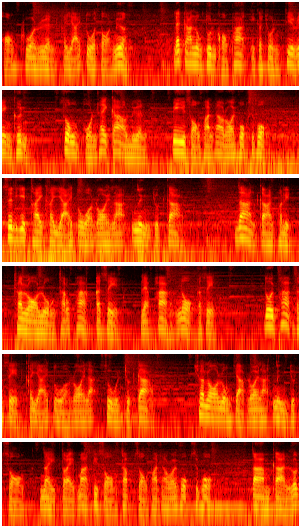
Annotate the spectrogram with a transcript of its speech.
ของครัวเรือนขยายตัวต่อเนื่อง และการลงทุนของภาคเอกชนที่เร่งขึ้น ส่งผลให้ 9 เดือน ปี 2566 เศรษฐกิจไทยขยายตัวร้อยละ 1.9 ด้านการผลิต ชะลอลงทั้งภาคเกษตร และภาคนอกเกษตร โดยภาคเกษตรขยายตัวร้อยละ 0.9 ชะลอลงจากร้อยละ 1.2 ในไตรมาสที่2ทับ2566 ตามการลด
